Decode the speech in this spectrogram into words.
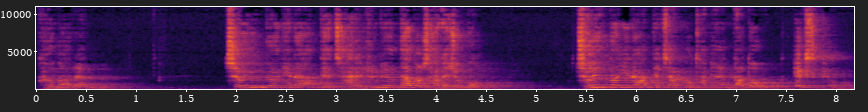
그 말은 저 인간이 나한테 잘해주면 나도 잘해주고 저 인간이 나한테 잘 못하면 나도 X표고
